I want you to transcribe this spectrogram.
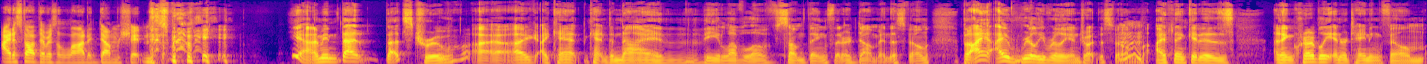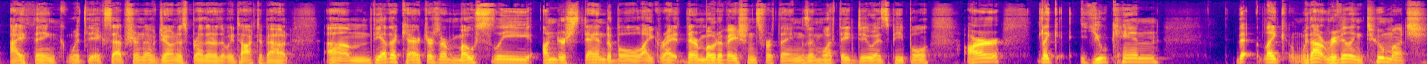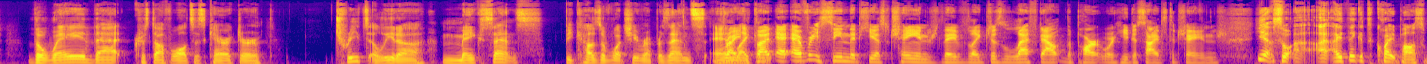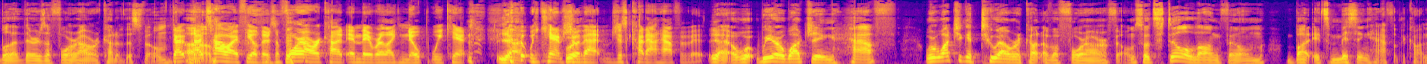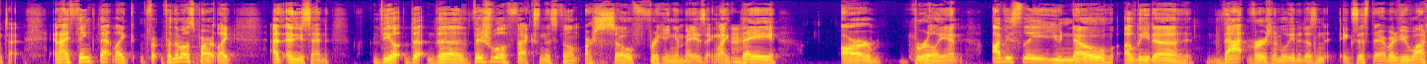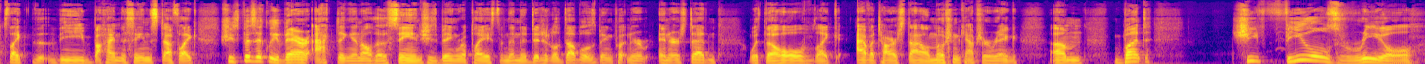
I just thought there was a lot of dumb shit in this movie. Yeah, I mean that that's true. I, I I can't can't deny the level of some things that are dumb in this film, but I I really really enjoyed this film. I think it is an incredibly entertaining film. I think, with the exception of Jonas Brother that we talked about, um, the other characters are mostly understandable. Like, right, their motivations for things and what they do as people are like you can th- like without revealing too much, the way that Christoph Waltz's character treats Alita makes sense because of what she represents and right. like but every scene that he has changed, they've like just left out the part where he decides to change. yeah so I, I think it's quite possible that there's a four hour cut of this film That, that's Um, how I feel. There's a four hour cut, and they were like, "Nope, we can't. Yeah. we can't show that. Just cut out half of it." yeah we are watching half we're watching a two hour cut of a four hour film so it's still a long film but it's missing half of the content and i think that like for, for the most part like as, as you said the, the the visual effects in this film are so freaking amazing. Like they are brilliant. Obviously you know alita that version of alita doesn't exist there but if you watch like the, the behind the scenes stuff like she's physically there acting in all those scenes. She's being replaced and then the digital double is being put in her in her stead with the whole like avatar style motion capture rig. Um but she feels real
